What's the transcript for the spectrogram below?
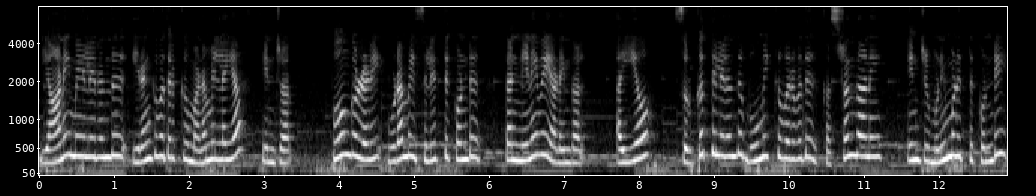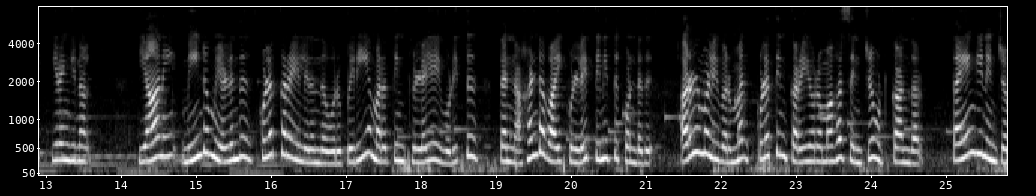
யானை மேலிருந்து இறங்குவதற்கு மனமில்லையா? என்றார். பூங்குழலி உடம்பை சிலித்து கொண்டு தன் நினைவை அடைந்தாள். ஐயோ சொர்க்கத்திலிருந்து பூமிக்கு வருவது கஷ்டம்தானே? என்று முணிமுடித்துக் கொண்டே இறங்கினாள். யானை மீண்டும் எழுந்து குளக்கரையில் இருந்த ஒரு பெரிய மரத்தின் கிளையை ஒடித்து தன் அகண்ட வாய்க்குள்ளே திணித்து கொண்டது. அருள்மொழிவர்மர் குளத்தின் கரையோரமாக சென்று உட்கார்ந்தார். தயங்கி நின்ற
